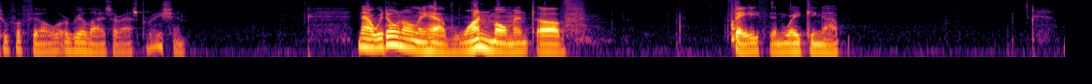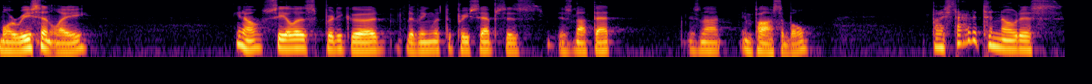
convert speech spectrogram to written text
to fulfill or realize our aspiration. Now, we don't only have one moment of faith in waking up. More recently, you know, Sila's pretty good. Living with the precepts is, is not that is not impossible. But I started to notice,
